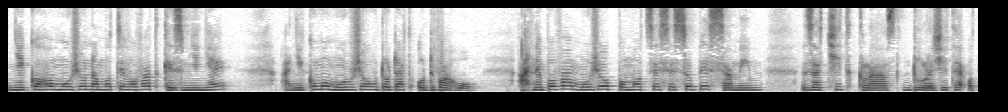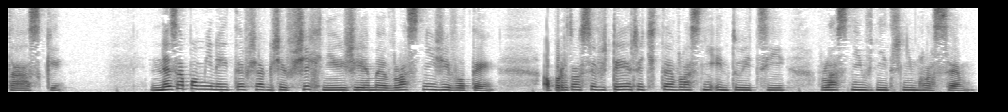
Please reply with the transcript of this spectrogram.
někoho můžou namotivovat ke změně a někomu můžou dodat odvahu, a nebo vám můžou pomoci si sobě samým začít klást důležité otázky. Nezapomínejte však, že všichni žijeme vlastní životy a proto si vždy řečte vlastní intuicí, vlastním vnitřním hlasem.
